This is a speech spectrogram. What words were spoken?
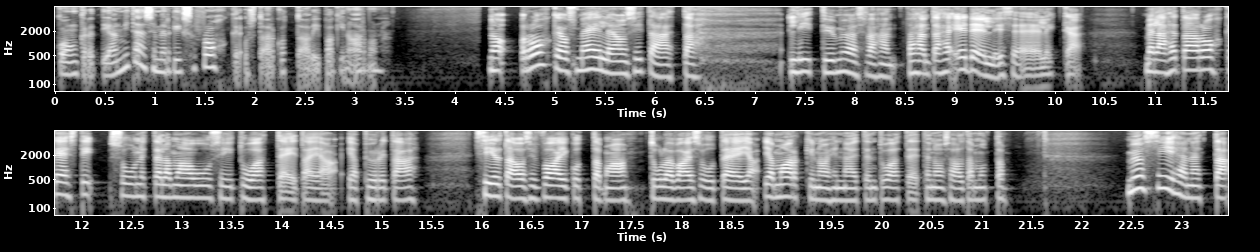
konkretiaan? Mitä esimerkiksi rohkeus tarkoittaa Vipakin arvona? No rohkeus meille on sitä, että liittyy myös vähän, vähän tähän edelliseen, eli me lähdetään rohkeasti suunnittelemaan uusia tuotteita ja, ja pyritään siltä osin vaikuttamaan tulevaisuuteen ja, ja markkinoihin näiden tuotteiden osalta, mutta – myös siihen, että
